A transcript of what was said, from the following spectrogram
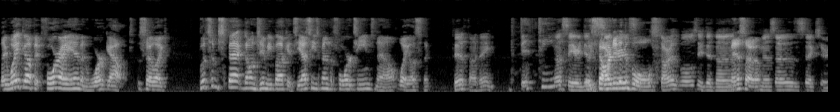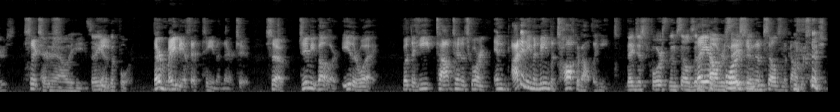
They wake up at 4 a.m. and work out. So, like, put some spect on Jimmy Buckets. Yes, he's been the four teams now. Wait, let's think. Fifth, I think. Fifth team? Let's see. He He started at the Sixers, Bulls. Started the Bulls. He did the Minnesota, Minnesota the Sixers. And Sixers. now the Heat. So yeah, Heat. the fourth. there may be a fifth team in there too. So Jimmy Butler, either way. But the Heat top ten in scoring, and I didn't even mean to talk about the Heat. They just forced themselves in They the are conversation. forcing themselves in the conversation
